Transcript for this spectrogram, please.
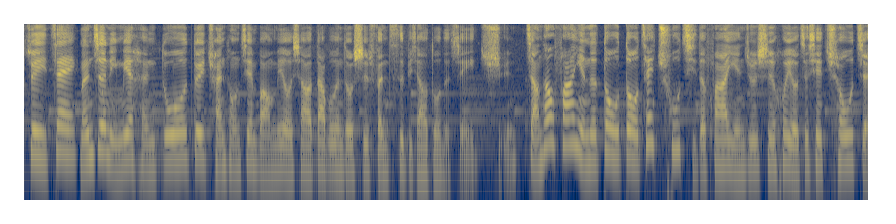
所以在门诊里面，很多对传统健保没有效，大部分都是粉刺比较多的这一群。讲到发炎的痘痘，在初期的发炎就是会有这些丘疹，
